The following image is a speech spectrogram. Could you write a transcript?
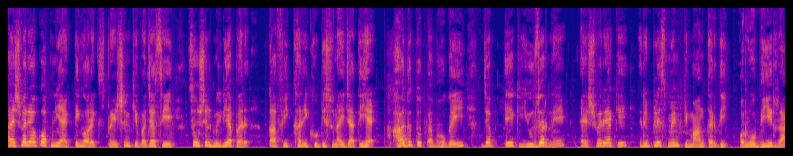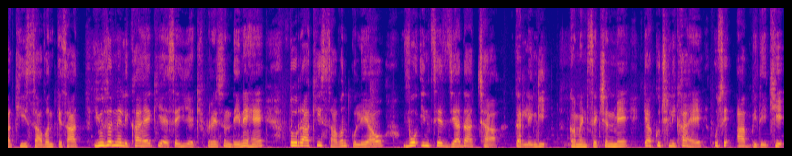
ऐश्वर्या को अपनी एक्टिंग और एक्सप्रेशन की वजह से सोशल मीडिया पर काफ़ी खरी खूटी सुनाई जाती है। हद तो तब हो गई जब एक यूज़र ने ऐश्वर्या के रिप्लेसमेंट की मांग कर दी और वो भी राखी सावंत के साथ। यूज़र ने लिखा है कि ऐसे ही एक्सप्रेशन देने हैं तो राखी सावंत को ले आओ, वो इनसे ज़्यादा अच्छा कर लेंगी। कमेंट सेक्शन में क्या कुछ लिखा है, उसे आप भी देखिए।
